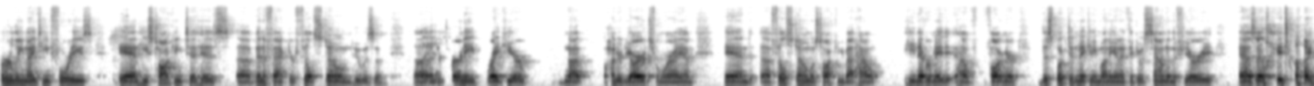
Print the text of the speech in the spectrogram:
early 1940s, and he's talking to his uh, benefactor Phil Stone, who was a uh, oh, yeah. an attorney right here, not 100 yards from where I am. And uh, Phil Stone was talking about how he never made it, how Faulkner, this book didn't make any money. And I think it was Sound and the Fury, As I Lay Dying.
